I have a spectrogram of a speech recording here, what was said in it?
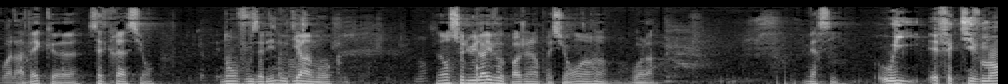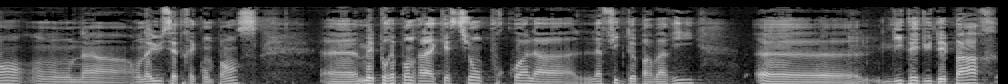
Voilà. Avec euh, cette création dont vous allez nous dire un mot. Non, celui-là, il veut pas, j'ai l'impression. Hein. Voilà. Merci. Oui, effectivement, on a, on a eu cette récompense. Euh, mais pour répondre à la question pourquoi la, la figue de barbarie, euh, l'idée du départ,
